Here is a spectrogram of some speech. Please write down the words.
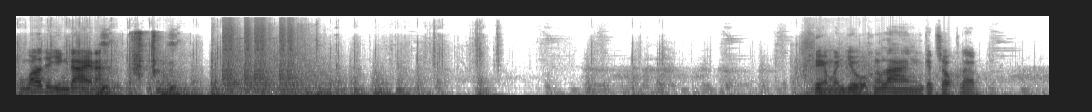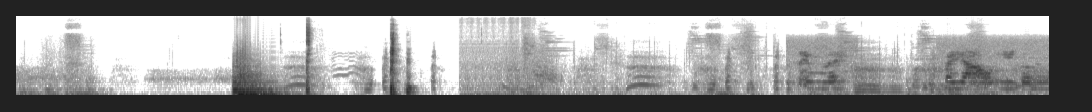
ผมว่าเราจะยิงได้นะ เสียงเหมือนอยู่ข้างล่างกระจกแล้ว เต็มเลยพยาวอีกตัวหนึง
